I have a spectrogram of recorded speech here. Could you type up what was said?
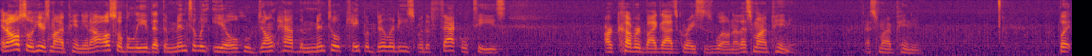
And also, here's my opinion I also believe that the mentally ill who don't have the mental capabilities or the faculties are covered by God's grace as well. Now, that's my opinion. That's my opinion. But,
